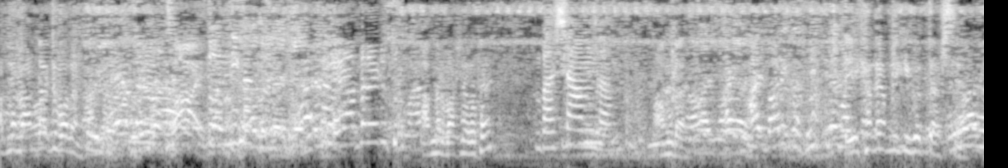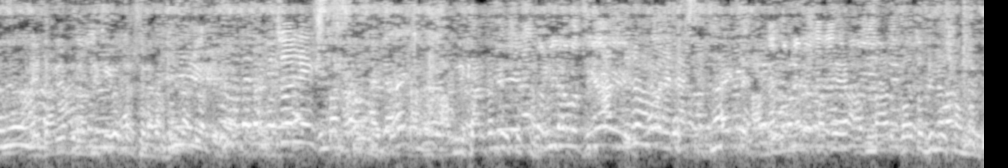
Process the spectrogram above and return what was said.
আপনার নামটা একটু বলেন। আপনার বাসা কোথায়? বাসা আমরা আমরা এইখানে আপনি কি করতে আসছেন? এই দাঁড়িয়ে আপনি কি করতে আসছেন চলে আপনি কার কাছে এসেছেন? আব্দুর রহমানের কাছে। আপনার কতদিনের সম্পর্ক?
